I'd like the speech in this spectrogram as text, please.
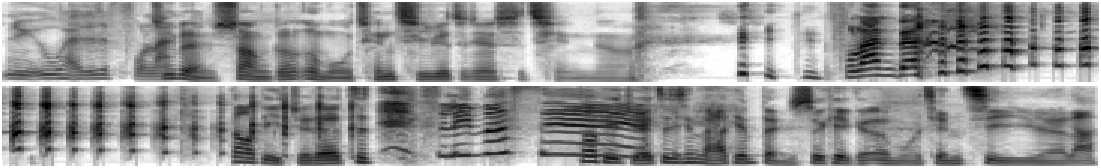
女巫还是是腐烂基的？本上跟恶魔签契约这件事情呢，腐烂的。到底觉得自すみません到底觉得自己是哪点本事可以跟恶魔签契约啦？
